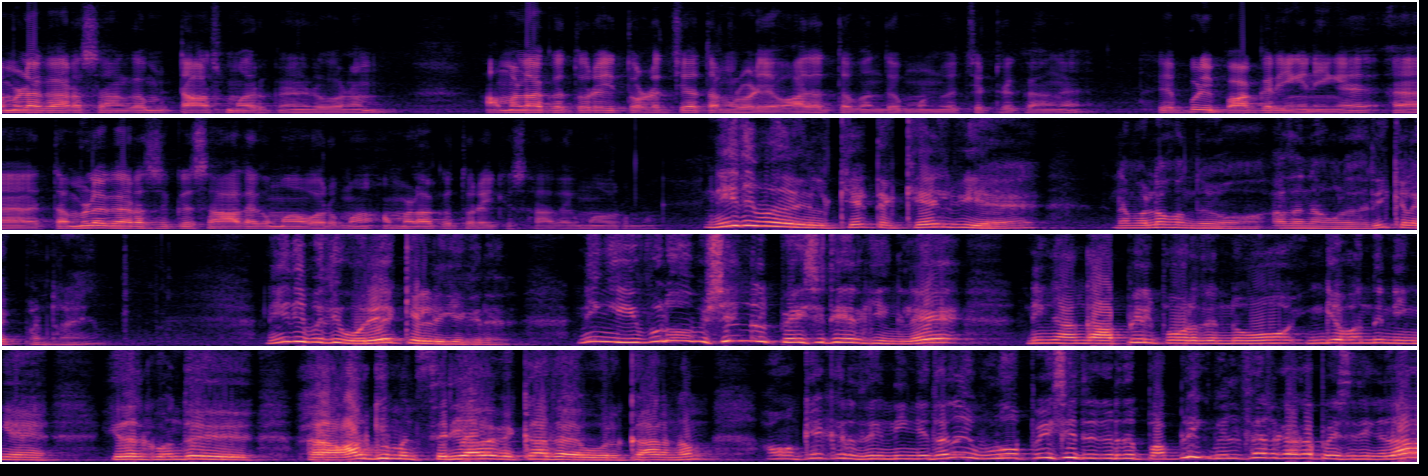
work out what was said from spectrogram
தமிழக அரசாங்கம் டாஸ்மார்க் நிறுவனம் அமலாக்கத்துறை தொடர்ச்சியாக தங்களுடைய வாதத்தை வந்து முன் வச்சிட்டு இருக்காங்க. எப்படி பார்க்குறீங்க நீங்கள்? தமிழக அரசுக்கு சாதகமாக வருமா? அமலாக்கத்துறைக்கு சாதகமாக வருமா? நீதிபதிகள் கேட்ட கேள்வியை நம்மளாம் கொஞ்சம் அதை நான் உங்களுக்கு ரீகலெக்ட் பண்ணுறேன் நீதிபதி ஒரே கேள்வி கேட்குறாரு. நீங்கள் இவ்வளோ விஷயங்கள் பேசிட்டே இருக்கீங்களே நீங்கள் அங்கே அப்பீல் போகிறது என்னவோ இங்கே வந்து நீங்கள் இதற்கு வந்து ஆர்குமெண்ட் சரியாகவே வைக்காத ஒரு காரணம். அவங்க கேட்குறது நீங்கள் இதெல்லாம் இவ்வளோ பேசிட்டு இருக்கிறது பப்ளிக் வெல்ஃபேருக்காக பேசுகிறீங்களா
